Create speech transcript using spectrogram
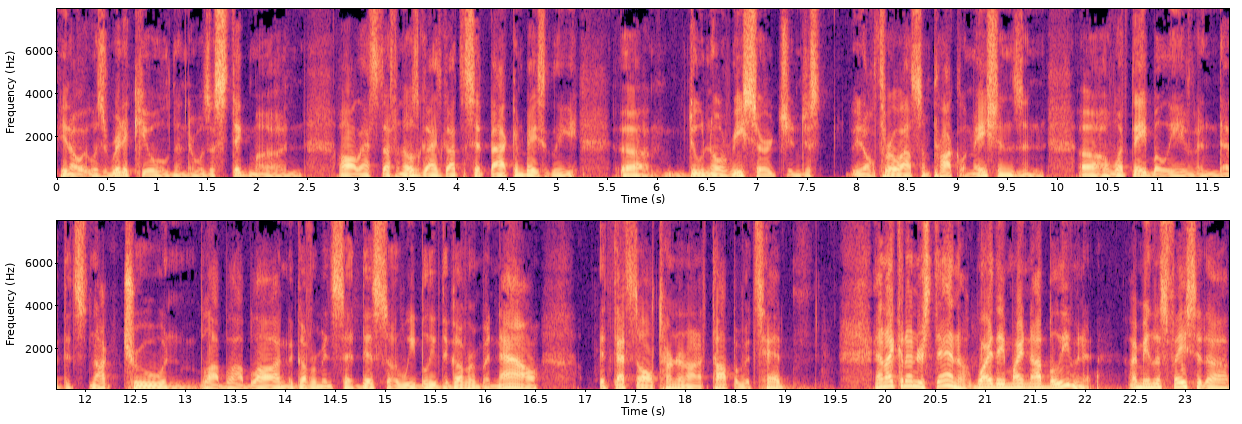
you know it was ridiculed and there was a stigma and all that stuff and those guys got to sit back and basically uh, do no research and just you know throw out some proclamations and uh, what they believe and that it's not true and blah blah blah. And the government said this so we believe the government. But now that's all turning on top of its head. And i can understand why they might not believe in it. I mean let's face it uh,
